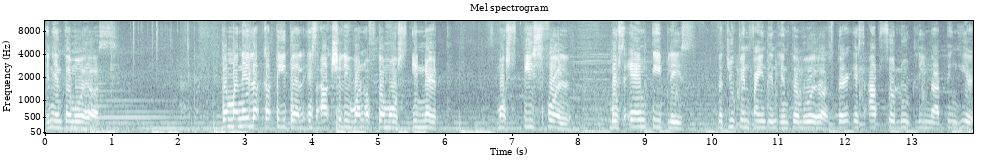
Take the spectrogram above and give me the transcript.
in Intramuros. The Manila Cathedral is actually one of the most inert, most peaceful, most empty place that you can find in Intramuros. There is absolutely nothing here,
